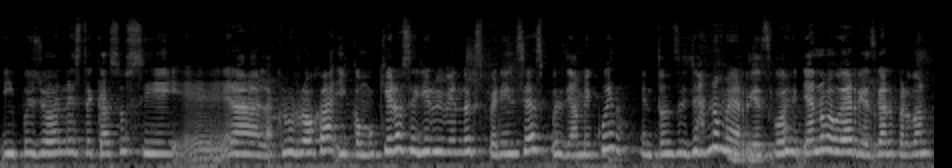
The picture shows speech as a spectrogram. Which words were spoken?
Y pues yo en este caso sí eh, era la Cruz Roja y como quiero seguir viviendo experiencias, pues ya me cuido. Entonces ya no me arriesgo, ya no me voy a arriesgar, perdón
